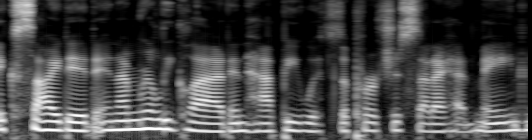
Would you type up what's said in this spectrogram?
excited and I'm really glad and happy with the purchase that I had made.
